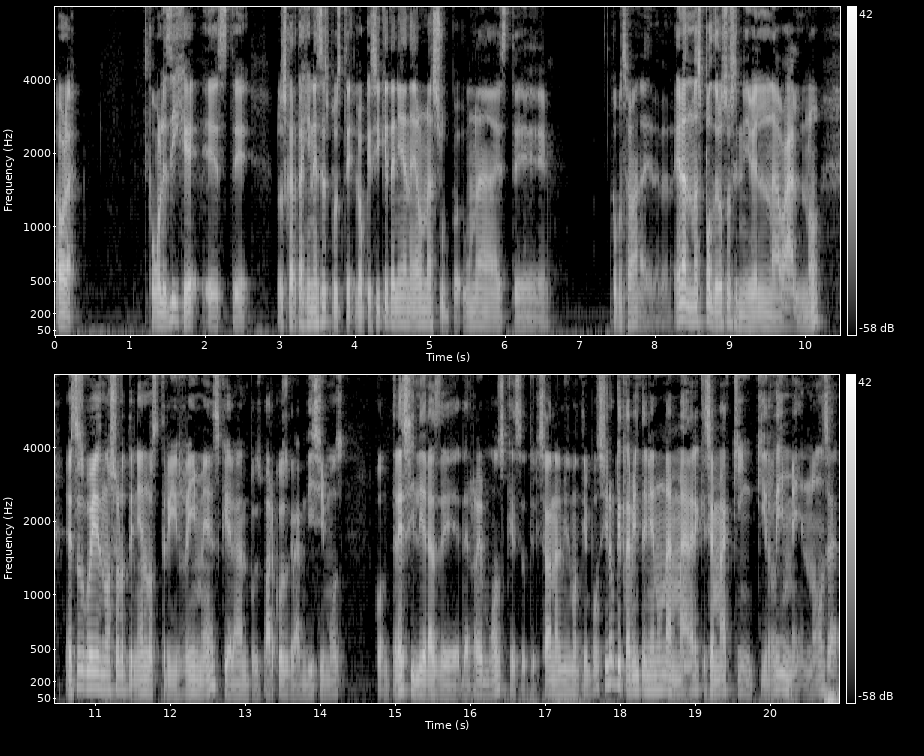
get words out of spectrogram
Ahora, como les dije, este, los cartagineses, pues te- lo que sí que tenían era una, sup- una, este, ¿cómo se llama? Eran más poderosos en nivel naval, ¿no? Estos güeyes no solo tenían los trirrimes, que eran pues barcos grandísimos con tres hileras de, de remos que se utilizaban al mismo tiempo, sino que también tenían una madre que se llama quinquirrime, ¿no? O sea,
